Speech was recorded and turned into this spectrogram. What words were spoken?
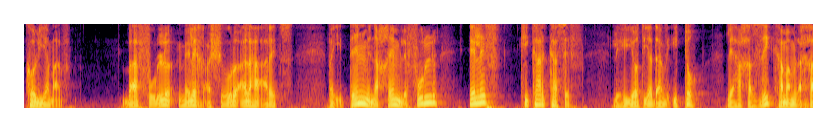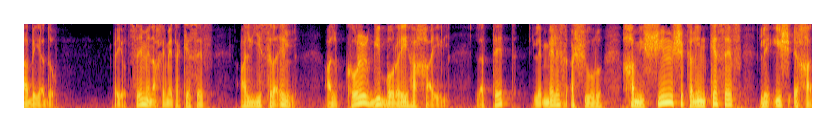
כל ימיו. בא פול מלך אשור על הארץ, ויתן מנחם לפול אלף כיכר כסף, להיות ידיו איתו, להחזיק הממלכה בידו. ויוצא מנחם את הכסף על ישראל, על כל גיבורי החיל, לתת למלך אשור חמישים שקלים כסף לאיש אחד.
